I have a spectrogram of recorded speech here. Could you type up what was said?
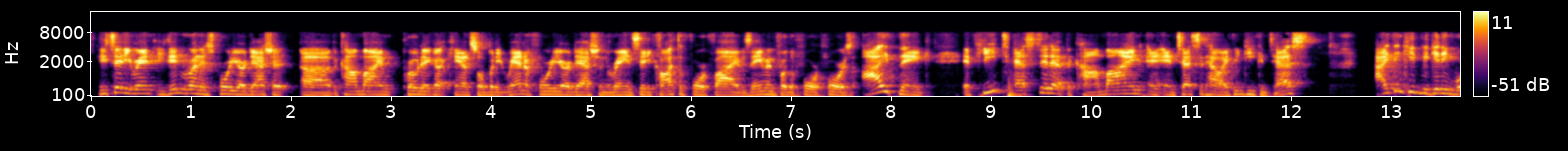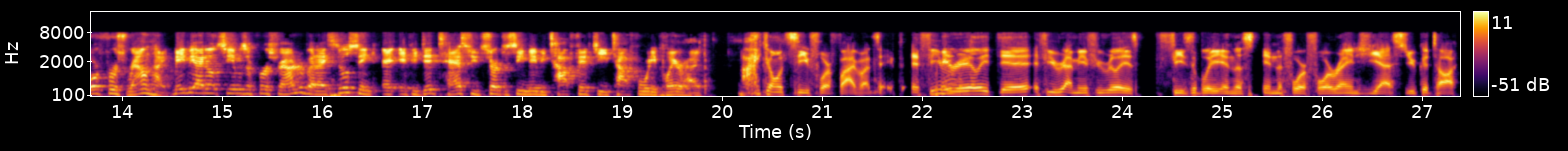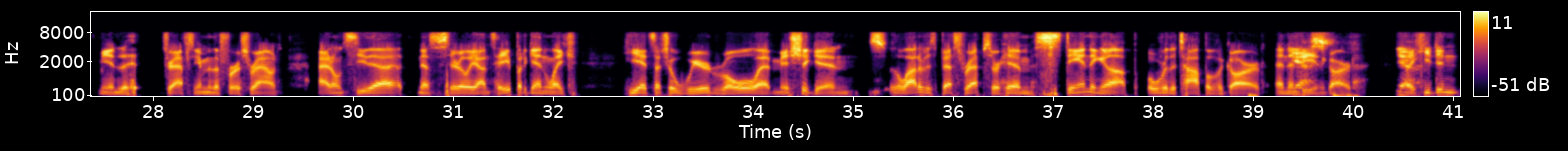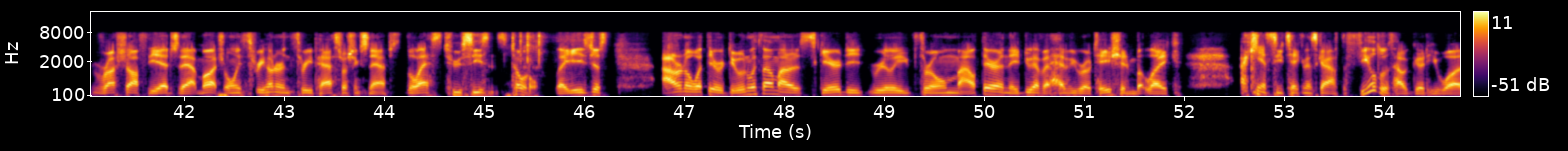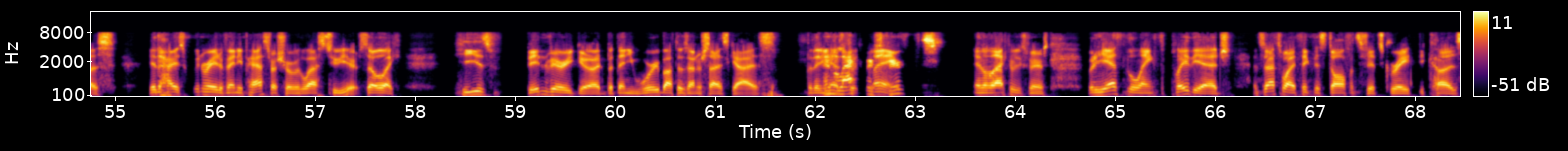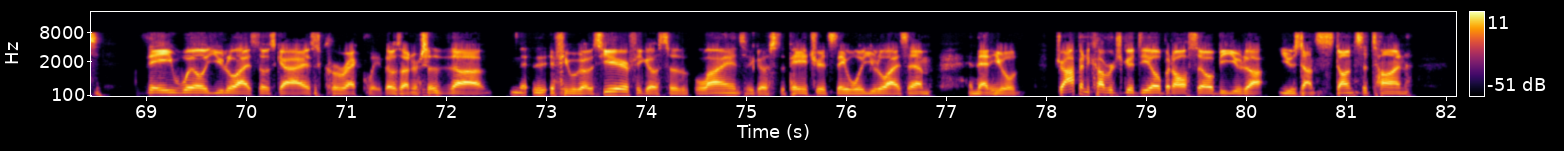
He said he ran, he didn't run his 40 yard dash at uh, the combine. Pro day got canceled, but he ran a 40 yard dash in the rain. Said he caught the four five. Is aiming for the four fours. I think if he tested at the combine and, and tested how I think he can test, I think he'd be getting more first round hype. Maybe I don't see him as a first rounder, but I still think if he did test, you'd start to see maybe top 50, top 40 player hype. I don't see four five on tape. If he really did, if you, I mean, if he really is feasibly in the in the four four range, yes, you could talk me into drafting him in the first round. I don't see that necessarily on tape, but again, like he had such a weird role at Michigan. A lot of his best reps are him standing up over the top of a guard and then yes. being the guard. Yeah. Like he didn't rush off the edge that much. Only 303 pass rushing snaps the last two seasons total. Like he's just I don't know what they were doing with them. I was scared to really throw them out there, and they do have a heavy rotation, but like I can't see taking this guy off the field with how good he was. He had the highest win rate of any pass rusher over the last two years. So like he has been very good, but then you worry about those undersized guys. But then he and has the lack of experience. And the lack of experience. But he has the length to play the edge. And so that's why I think this Dolphins fits great because they will utilize those guys correctly. Those under the if he goes here, if he goes to the Lions, if he goes to the Patriots, they will utilize him, and that he will drop into coverage a good deal, but also be used on stunts a ton.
